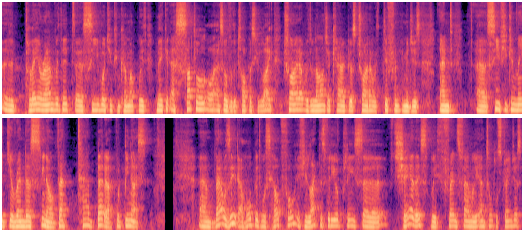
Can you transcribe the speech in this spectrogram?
Uh, play around with it, uh, see what you can come up with, make it as subtle or as over the top as you like. Try it out with larger characters, try it out with different images, and uh, see if you can make your renders, you know, that tad better would be nice. Um, that was it. I hope it was helpful. If you like this video, please uh, share this with friends, family, and total strangers.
